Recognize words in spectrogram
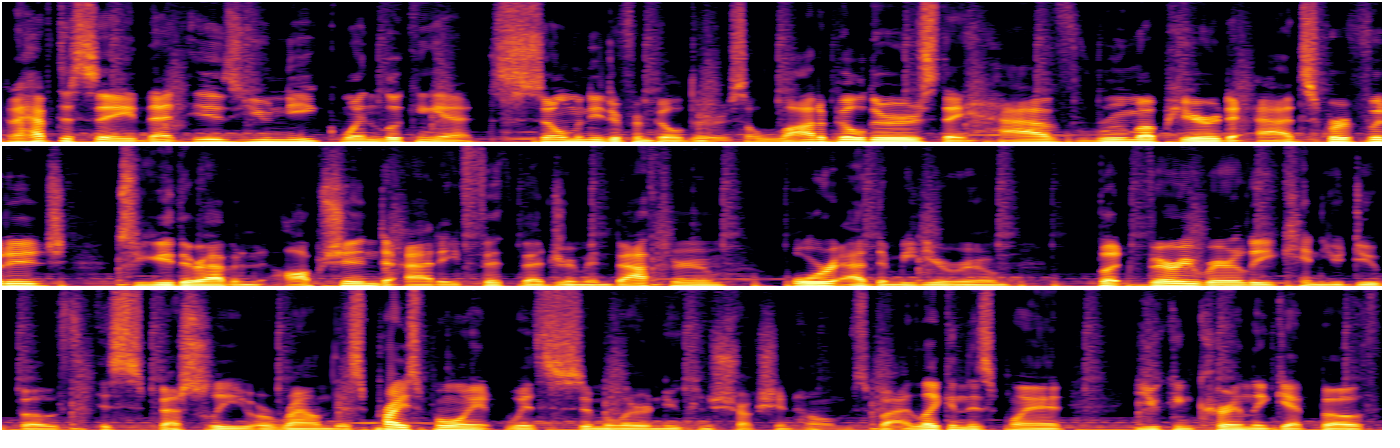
And I have to say, that is unique when looking at so many different builders. A lot of builders, they have room up here to add square footage. So you either have an option to add a fifth bedroom and bathroom or add the media room but very rarely can you do both, especially around this price point with similar new construction homes. But I like in this plan, you can currently get both.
